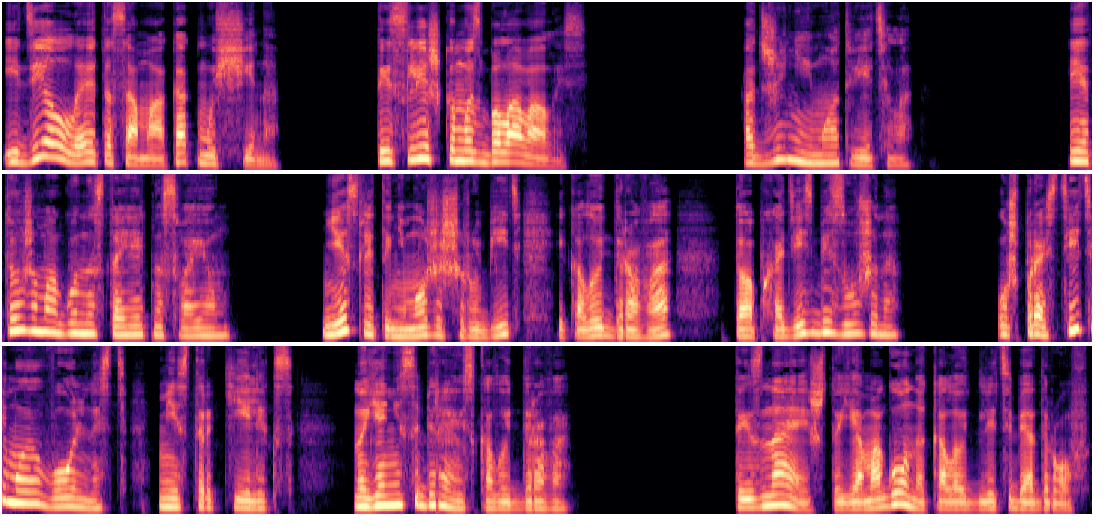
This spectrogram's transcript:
и делала это сама, как мужчина. Ты слишком избаловалась. А Джинни ему ответила. Я тоже могу настоять на своем. Если ты не можешь рубить и колоть дрова, то обходись без ужина. Уж простите мою вольность, мистер Келликс, но я не собираюсь колоть дрова. Ты знаешь, что я могу наколоть для тебя дров,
